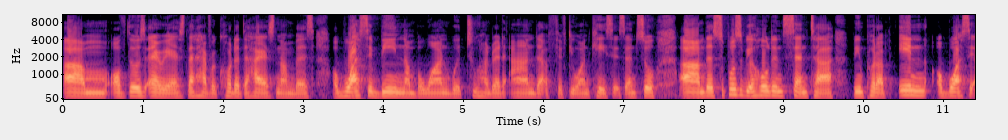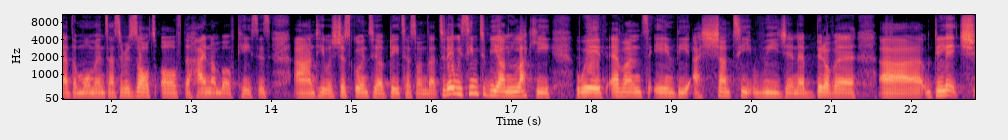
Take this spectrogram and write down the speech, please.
um, of those areas that have recorded the highest numbers, Obuasi being number one with 251 cases. And so um, there's supposed to be a holding center being put up in Obuasi at the moment as a result of the high number of cases, and he was just going to update us on that. Today, we seem to be unlucky with Evans in the Ashanti region, a bit of a uh, glitch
